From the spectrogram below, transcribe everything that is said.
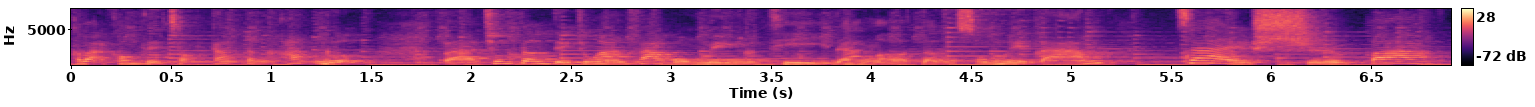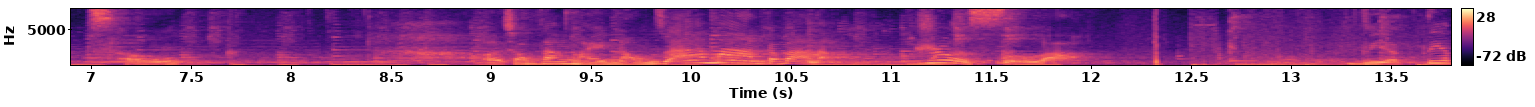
Các bạn không thể chọn các tầng khác được. Và trung tâm tiếng Trung Alpha của mình thì đang ở tầng số 18 Tại 13 tầng Ở trong thang máy nóng dã man các bạn ạ Rửa sửa ạ Việc tiếp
